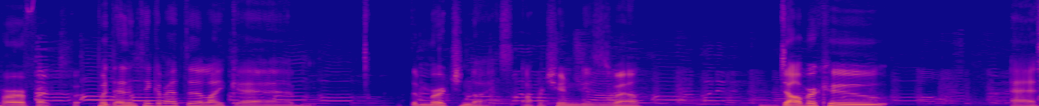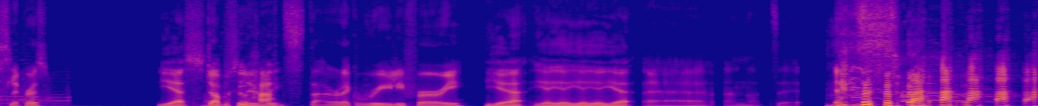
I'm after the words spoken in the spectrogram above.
Perfect. But, but then think about the like um, the merchandise opportunities as well. Dobhar-chú uh, slippers, Yes. Absolutely. hats that are like really furry, Yeah, yeah, yeah, yeah, yeah, uh, and that's it. yeah.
